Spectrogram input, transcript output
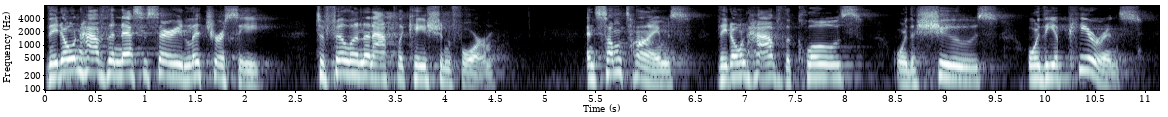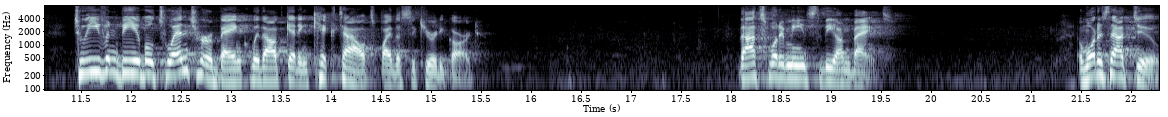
They don't have the necessary literacy to fill in an application form. And sometimes they don't have the clothes or the shoes or the appearance to even be able to enter a bank without getting kicked out by the security guard. That's what it means to be unbanked. And what does that do?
